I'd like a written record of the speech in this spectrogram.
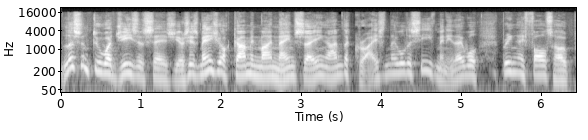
listen to what Jesus says here. He says, Many shall come in my name, saying, I'm the Christ, and they will deceive many. They will bring a false hope.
